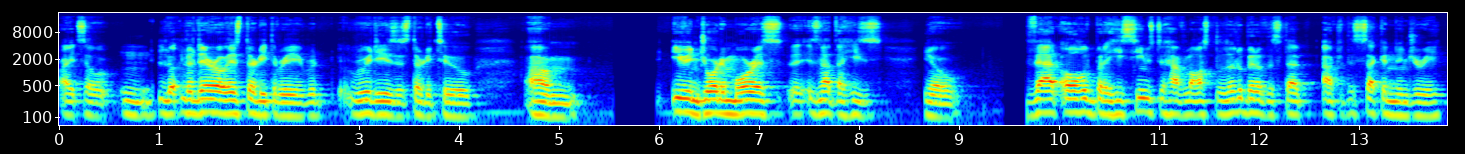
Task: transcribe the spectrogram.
right? So mm. Lodeiro is 33, Ruidíaz is 32. Um, even Jordan Morris is not that he's you know that old, but he seems to have lost a little bit of the step after the second injury.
